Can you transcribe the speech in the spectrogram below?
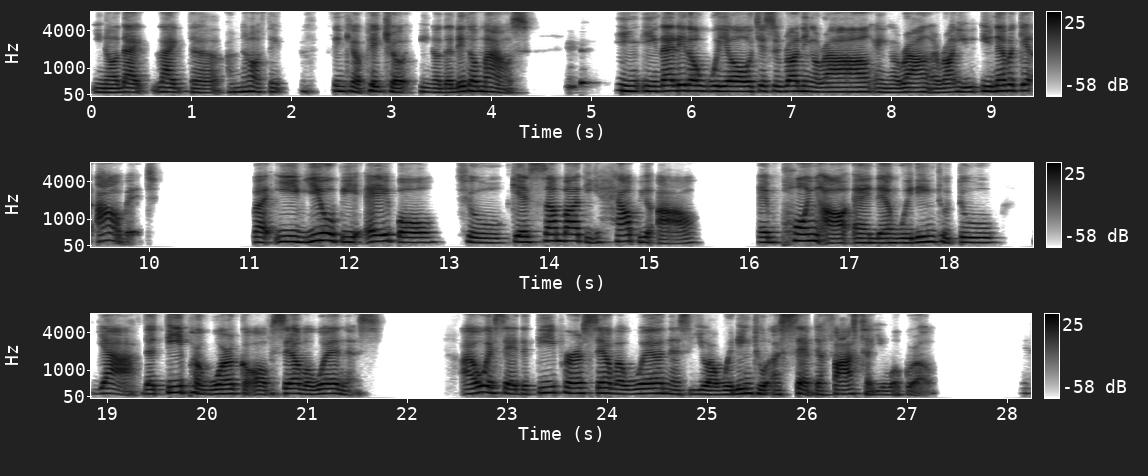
you know, like like the I'm now think, thinking a picture, you know, the little mouse in, in that little wheel, just running around and around and around. You you never get out of it. But if you be able to get somebody help you out and point out and then willing to do yeah, the deeper work of self awareness. I always say the deeper self awareness you are willing to accept, the faster you will grow. Yeah.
